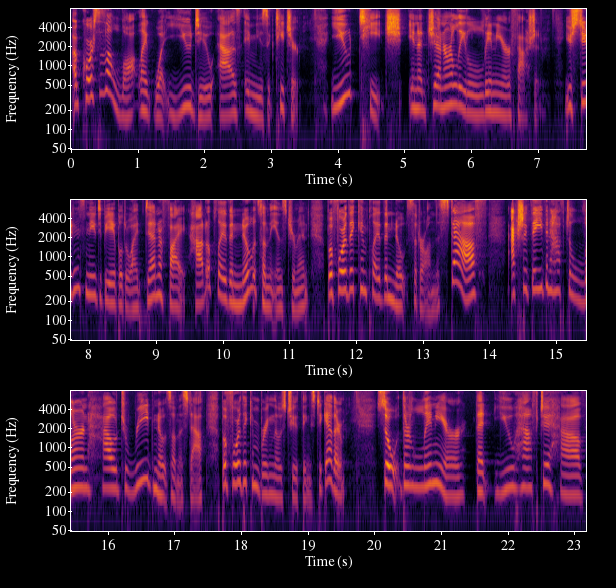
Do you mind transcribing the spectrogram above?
a course is a lot like what you do as a music teacher. You teach in a generally linear fashion. Your students need to be able to identify how to play the notes on the instrument before they can play the notes that are on the staff, Actually, they even have to learn how to read notes on the staff before they can bring those two things together. So they're linear that you have to have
